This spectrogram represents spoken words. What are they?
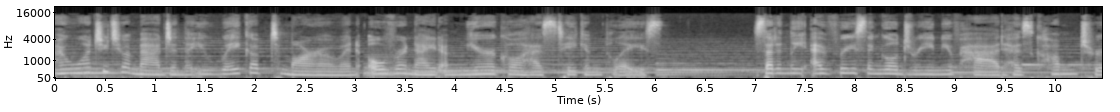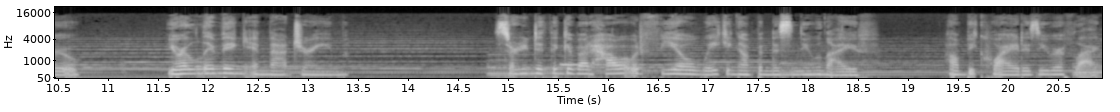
I want you to imagine that you wake up tomorrow and overnight a miracle has taken place. Suddenly, every single dream you've had has come true. You are living in that dream starting to think about how it would feel waking up in this new life. I'll be quiet as you reflect.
